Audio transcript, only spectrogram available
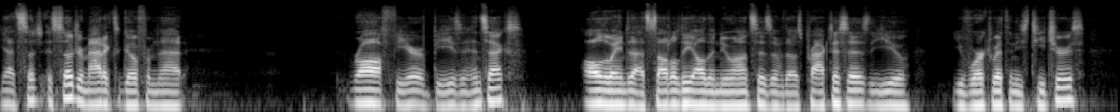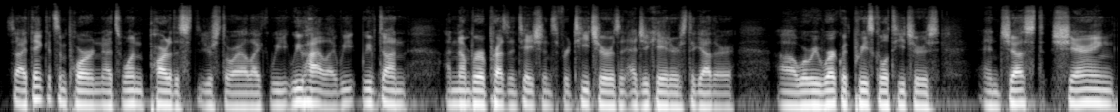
Yeah, it's such it's so dramatic to go from that raw fear of bees and insects all the way into that subtlety, all the nuances of those practices that you you've worked with in these teachers. So I think it's important. That's one part of this your story. I like we we highlight. We we've done a number of presentations for teachers and educators together, uh, where we work with preschool teachers and just sharing,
